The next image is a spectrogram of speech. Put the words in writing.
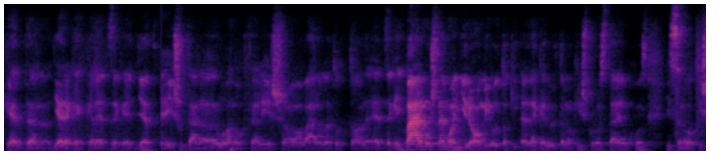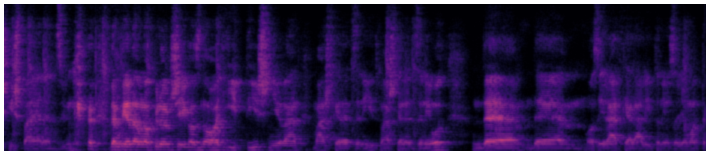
kedden a gyerekekkel edzek egyet, és utána rohanok fel és a válogatottal edzek egy. Bár most nem annyira, amióta lekerültem a kiskorosztályokhoz, hiszen ott is kispályán edzünk. De például a különbség az nagy itt is, nyilván más kell edzeni itt, más kell edzeni ott, de, de azért át kell állítani az agyamat.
